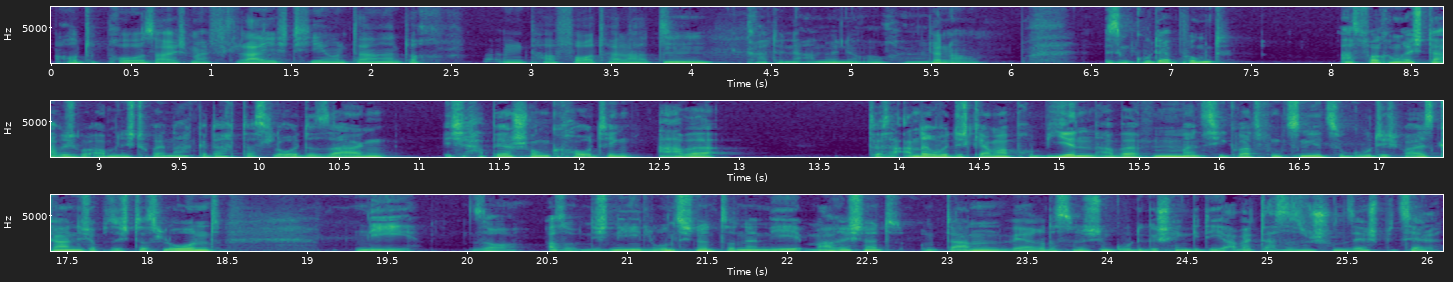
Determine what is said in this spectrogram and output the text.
Autopro, sage ich mal, vielleicht hier und da doch ein paar Vorteile hat. Mhm. Gerade in der Anwendung auch. Ja. Genau. Ist ein guter Punkt. Hast vollkommen recht, da habe ich überhaupt nicht drüber nachgedacht, dass Leute sagen, ich habe ja schon Coating, aber das andere würde ich gerne mal probieren, aber hm, mein Sequats funktioniert so gut, ich weiß gar nicht, ob sich das lohnt. Nee. So, also nicht nee, lohnt sich nicht, sondern nee, mache ich nicht. Und dann wäre das natürlich eine gute Geschenkidee, aber das ist schon sehr speziell.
